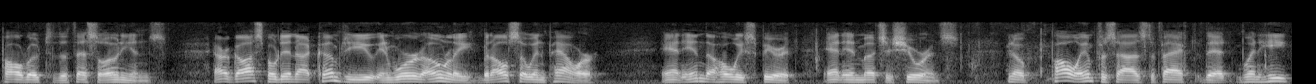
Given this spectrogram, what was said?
Paul wrote to the Thessalonians, Our gospel did not come to you in word only, but also in power, and in the Holy Spirit, and in much assurance. You know, Paul emphasized the fact that when he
